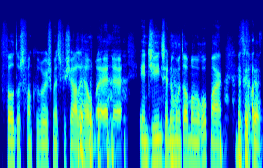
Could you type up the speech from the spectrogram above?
foto's van coureurs met speciale helmen en in jeans en noem het allemaal maar op. Maar het gaat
